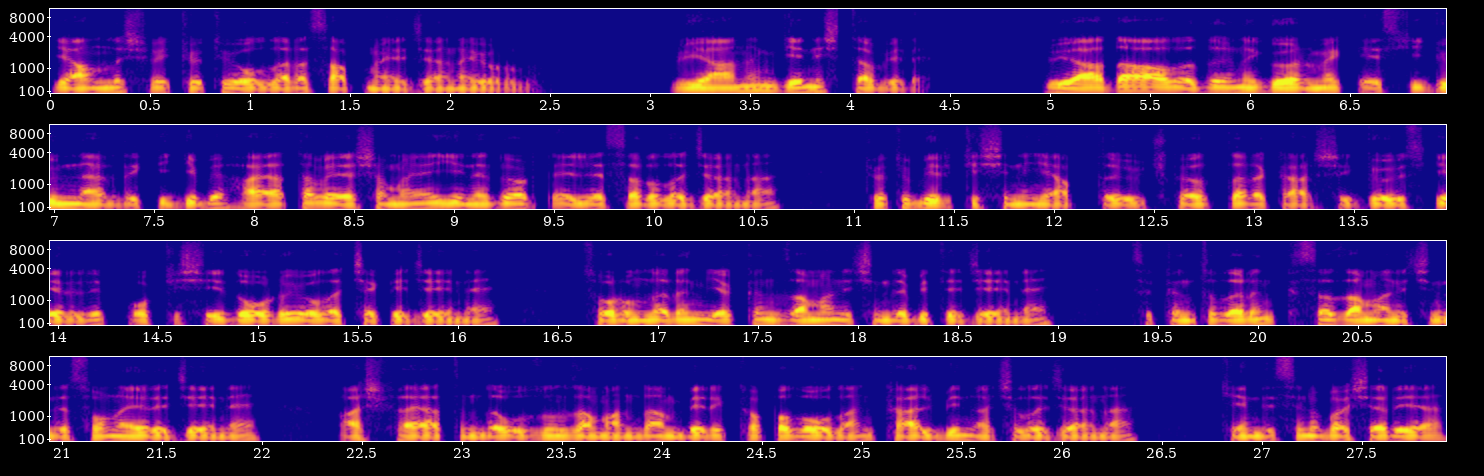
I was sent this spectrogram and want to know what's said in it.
yanlış ve kötü yollara sapmayacağına yorulur. Rüyanın geniş tabiri. Rüyada ağladığını görmek eski günlerdeki gibi hayata ve yaşamaya yine dört elle sarılacağına, kötü bir kişinin yaptığı üçkağıtlara karşı göğüs gerilip o kişiyi doğru yola çekeceğine, sorunların yakın zaman içinde biteceğine, sıkıntıların kısa zaman içinde sona ereceğine, aşk hayatında uzun zamandan beri kapalı olan kalbin açılacağına, kendisini başarıya,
